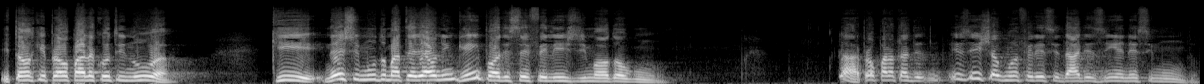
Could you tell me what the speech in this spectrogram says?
Então aqui Prabhupada continua que neste mundo material ninguém pode ser feliz de modo algum. Claro, Prabhupada está dizendo, existe alguma felicidadezinha nesse mundo,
